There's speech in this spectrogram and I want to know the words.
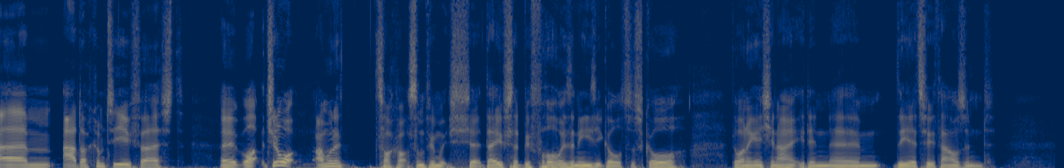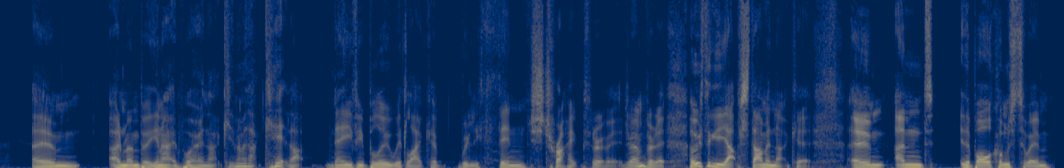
Um, Ad, I'll come to you first. Uh, well, do you know what? I'm going to talk about something which uh, Dave said before was an easy goal to score. The one against United in um, the year 2000. Um, I remember United wearing that kit. Remember that kit, that navy blue with like a really thin stripe through it. Do you remember it? I always think of Jaap Stam in that kit. Um, and the ball comes to him,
